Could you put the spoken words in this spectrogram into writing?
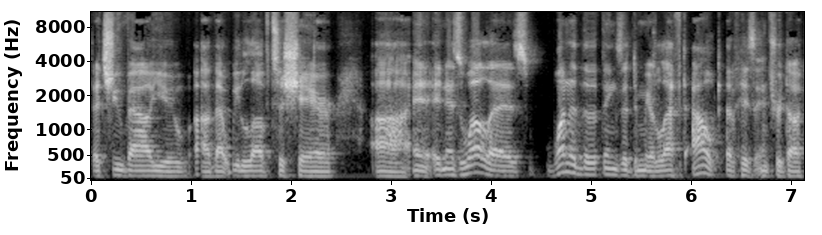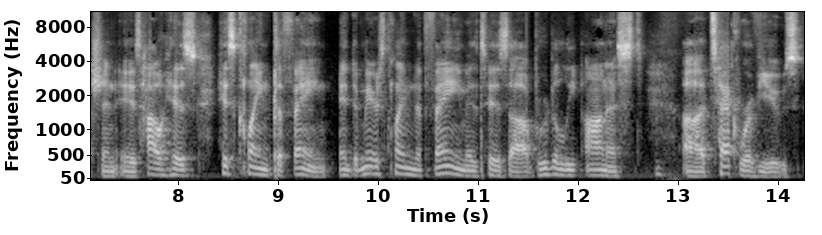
that you value, uh, that we love to share. Uh, and, and, as well as one of the things that Demir left out of his introduction is how his his claim to fame and Demir's claim to fame is his uh, brutally honest uh, tech reviews.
